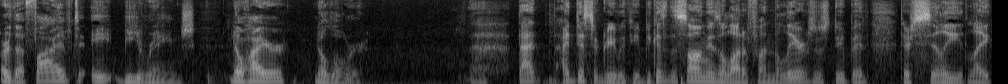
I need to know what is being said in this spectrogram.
or the five to eight B range. No higher, no lower. That I disagree with you because the song is a lot of fun. The lyrics are stupid. They're silly, like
